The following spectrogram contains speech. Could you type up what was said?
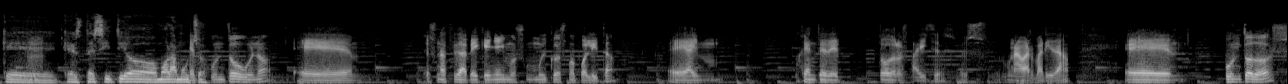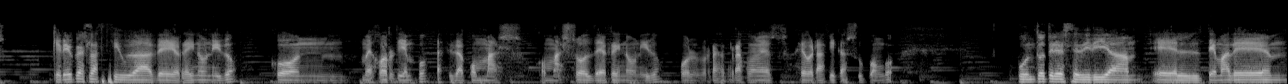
que, mm. este sitio mola mucho? punto uno, eh, es una ciudad pequeña y muy cosmopolita. Eh, hay gente de todos los países, es una barbaridad. punto dos, creo que es la ciudad de Reino Unido con mejor tiempo, la ciudad con más, con más sol de Reino Unido, por razones geográficas supongo. Punto 3 te diría el tema de,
